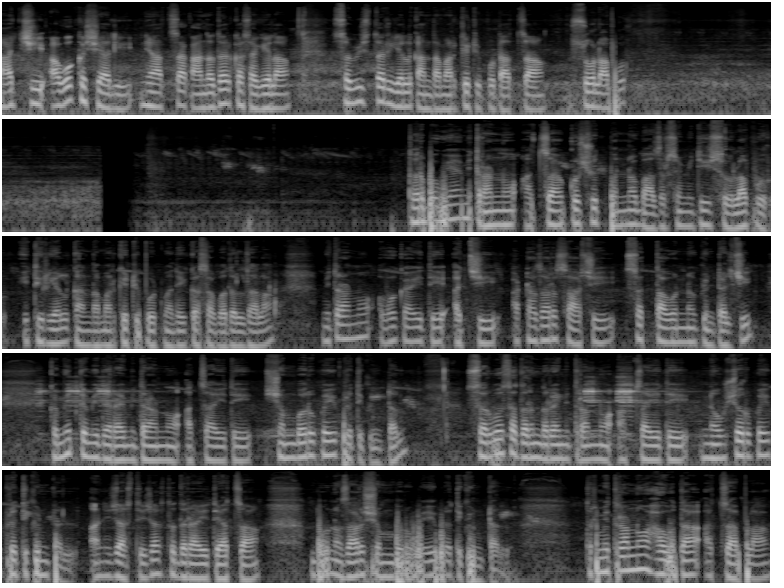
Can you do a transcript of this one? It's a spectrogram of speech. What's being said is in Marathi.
आजची आवक कशी आली? आणि आजचा कांदा दर कसा गेला? सविस्तर येल कांदा मार्केट रिपोर्ट आजचा सोलापूर. तर बघूया मित्रांनो आजचा कृषी उत्पन्न बाजार समिती सोलापूर येथील रिअल कांदा मार्केट रिपोर्टमध्ये कसा बदल झाला? मित्रांनो आवक आहे ते आजची आठ हजार सहाशे सत्तावन्न क्विंटलची. कमीत कमी दर आहे मित्रांनो आजचा येते शंभर रुपये प्रति क्विंटल. सर्वसाधारण दर आहे मित्रांनो आजचा येते नऊशे रुपये प्रति क्विंटल आणि जास्तीत जास्त दर आहे त्याचा दोन हजार शंभर रुपये प्रति क्विंटल. तर मित्रांनो हा होता आजचा आपला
